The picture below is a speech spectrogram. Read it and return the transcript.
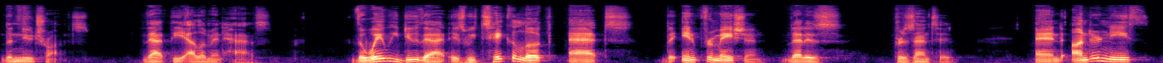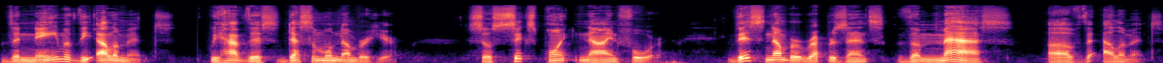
the neutrons that the element has. The way we do that is we take a look at the information that is presented and underneath the name of the element we have this decimal number here. So 6.94. This number represents the mass of the element.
